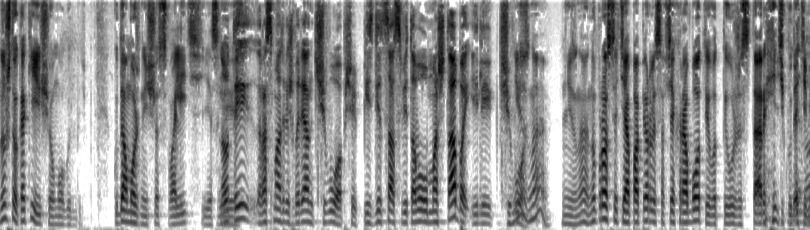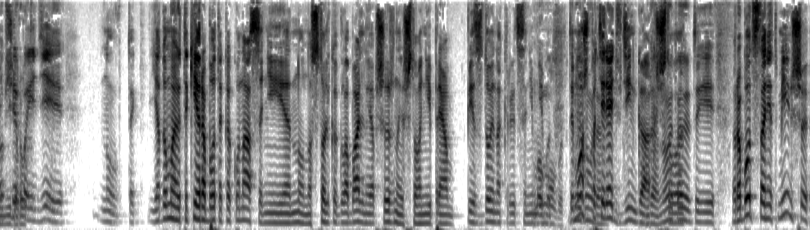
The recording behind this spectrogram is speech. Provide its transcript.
Ну что, какие еще могут быть? Куда можно еще свалить, если... Но ты рассматриваешь вариант чего вообще? Пиздеца светового масштаба или чего? Не знаю, не знаю. Ну просто тебя поперли со всех работ, и вот ты уже старый, иди куда Не, ну, не вообще, берут. по идее, ну, так- я думаю, такие работы, как у нас, они, ну, настолько глобальные и обширные, что они прям пиздой накрыться не Не могут. могут. Ты Ну, можешь я думаю, да. потерять в деньгах, Да, ну, что это- ты... Работа станет меньше,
